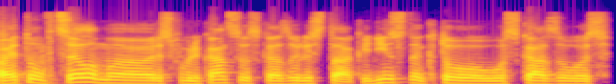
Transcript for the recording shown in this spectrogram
Поэтому в целом э, республиканцы высказывались так. Единственное, кто высказывалось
